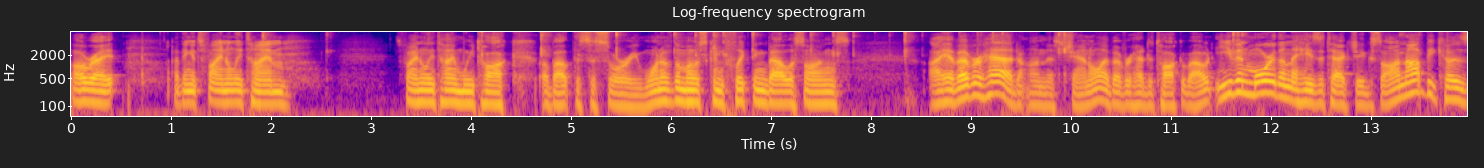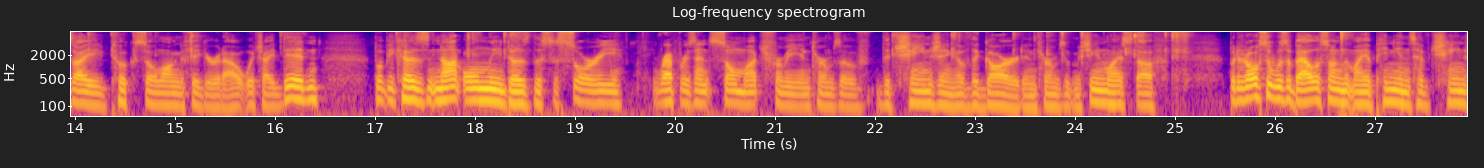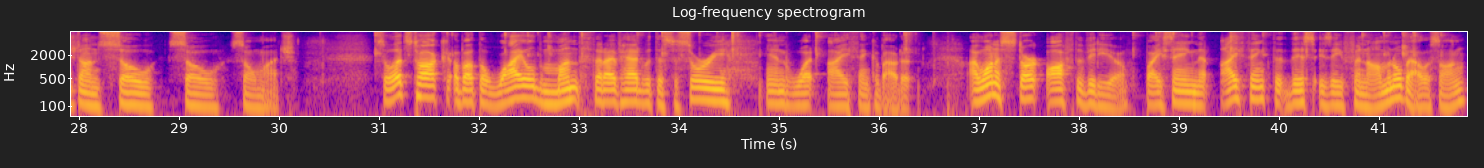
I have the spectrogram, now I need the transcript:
All right. I think it's finally time. It's finally time we talk about the Sasori, one of the most conflicting balisongs I have ever had on this channel, I've ever had to talk about, even more than the Haze Attack Jigsaw, not because I took so long to figure it out, which I did, but because not only does the Sasori represent so much for me in terms of the changing of the guard, in terms of Machinewise stuff, but it also was a balisong that my opinions have changed on so, so, so much. So let's talk about the wild month that I've had with the Sasori and what I think about it. I want to start off the video by saying that I think that this is a phenomenal balisong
